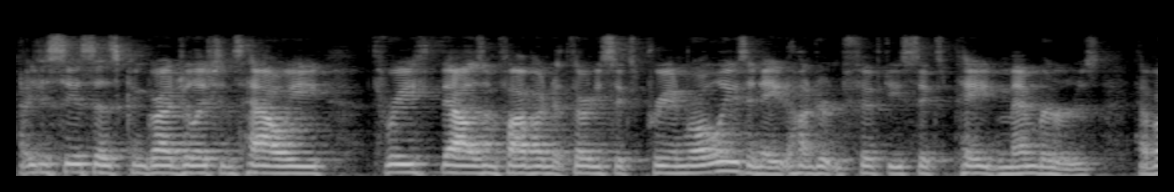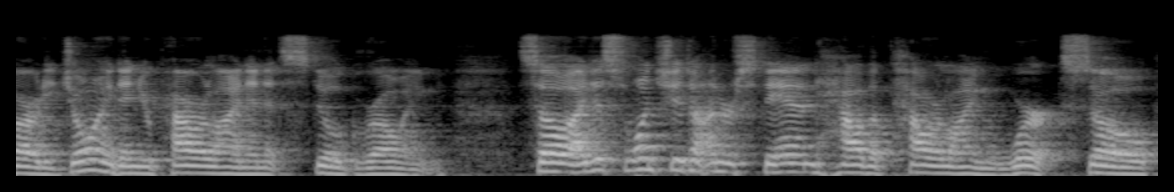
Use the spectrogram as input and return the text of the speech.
I just see it says, congratulations, Howie. 3,536 pre-enrollees and 856 paid members have already joined and your power line and it's still growing. So I just want you to understand how the power line works. So,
